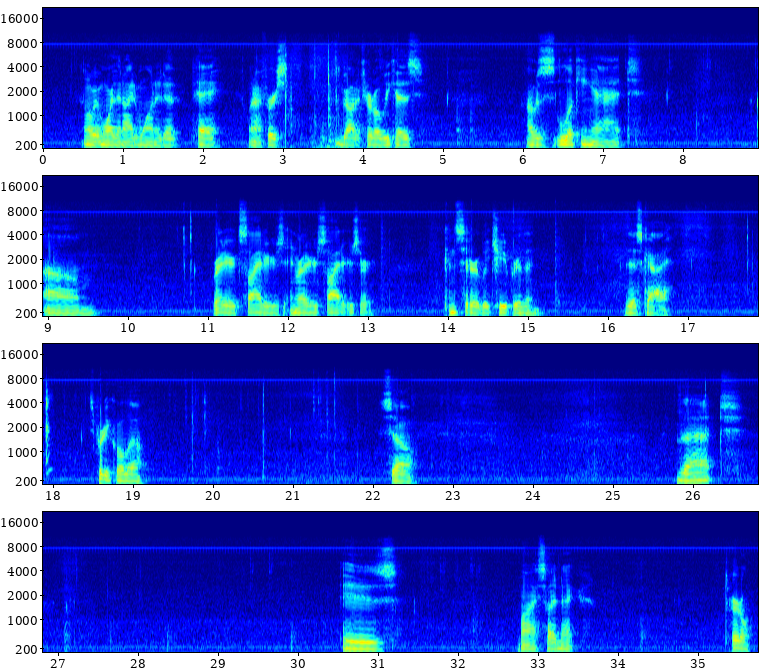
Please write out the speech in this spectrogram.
a little bit more than I'd wanted to pay when I first got a turtle because I was looking at um, red-eared sliders, and red-eared sliders are considerably cheaper than this guy. It's pretty cool though. So, that is my side neck turtle.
